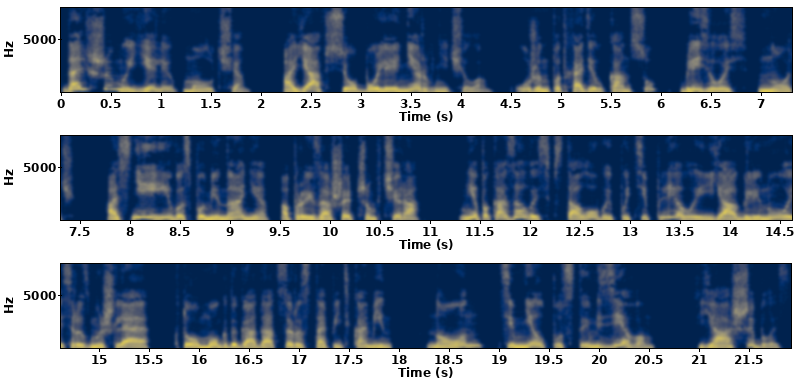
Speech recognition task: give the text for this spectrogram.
Дальше мы ели молча. А я все более нервничала. Ужин подходил к концу, близилась ночь, а с ней и воспоминания о произошедшем вчера. Мне показалось, в столовой потеплело, и я оглянулась, размышляя, кто мог догадаться растопить камин но он темнел пустым зевом. Я ошиблась.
